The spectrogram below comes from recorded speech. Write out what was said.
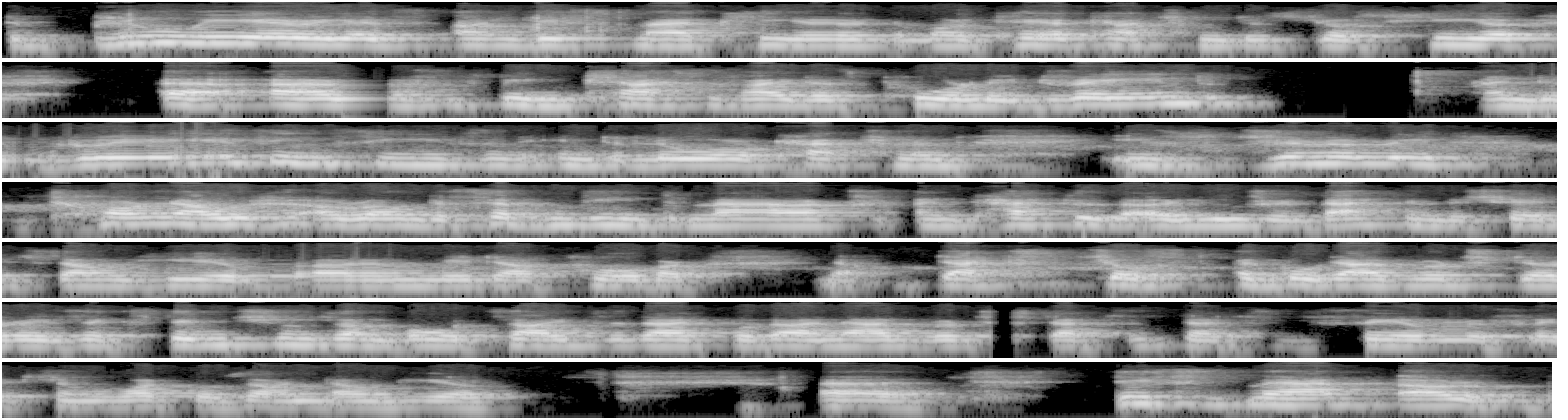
The blue areas on this map here, the Mulkear catchment is just here, uh, are being classified as poorly drained. And the grazing season in the lower catchment is generally turn out around the 17th of March and cattle are usually back in the sheds down here by mid-October. Now, that's just a good average. There is extensions on both sides of that, but on average, that's, that's a fair reflection of what goes on down here. Uh, this map or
